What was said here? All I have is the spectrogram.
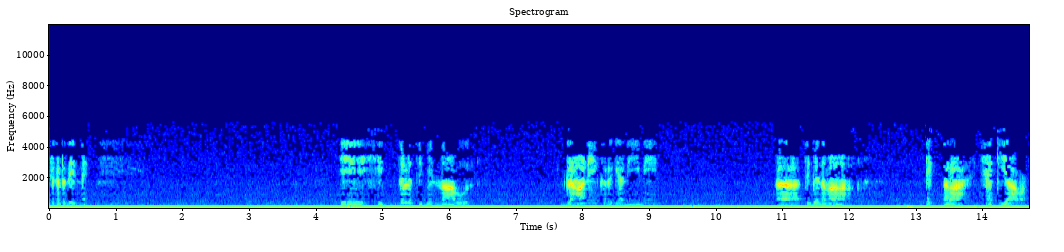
එකට දෙන්නේ. ඒ හිතවල තිබෙනා වූ ග්‍රහණය කර ගැනීම තිබෙනවා එක්තරා හැකියාවක්.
